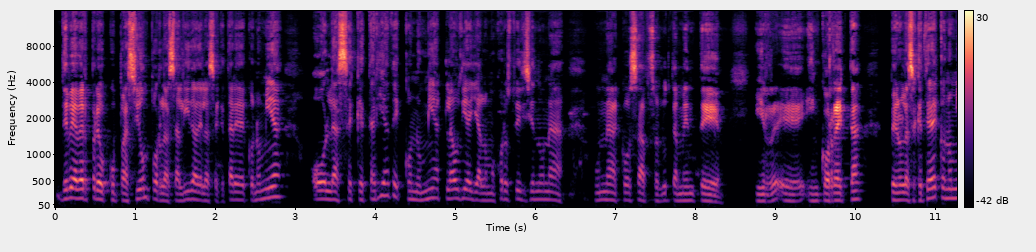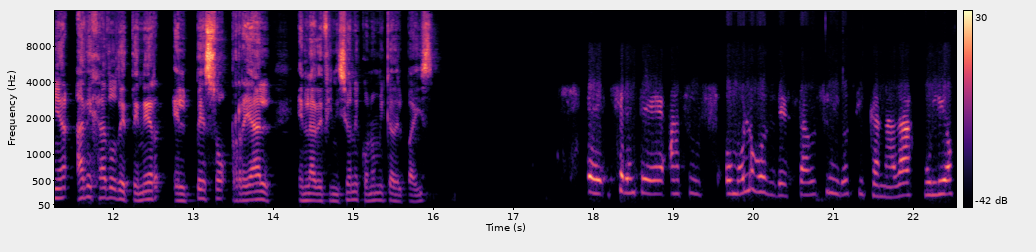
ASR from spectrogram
debe haber preocupación por la salida de la secretaria de Economía o la Secretaría de Economía, Claudia, y a lo mejor estoy diciendo una, una cosa absolutamente eh, incorrecta, pero la Secretaría de Economía ha dejado de tener el peso real en la definición económica del país? Eh, frente a sus homólogos de Estados Unidos y Canadá, Julio,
